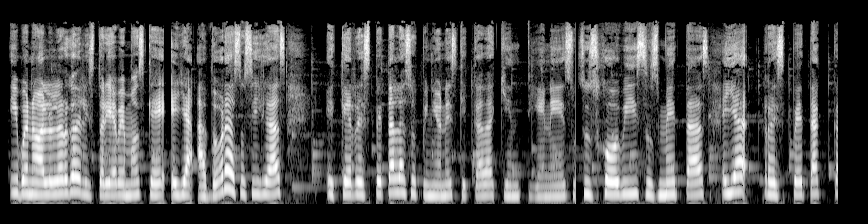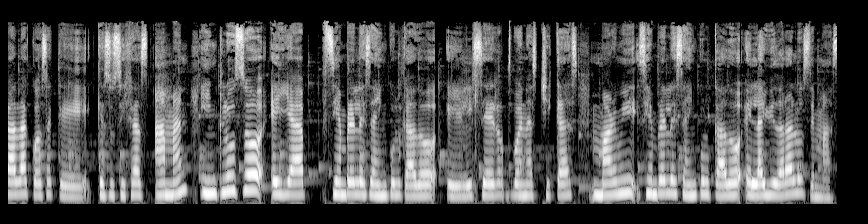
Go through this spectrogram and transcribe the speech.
Y bueno, a lo largo de la historia vemos que ella adora a sus hijas, eh, que respeta las opiniones que cada quien tiene, sus hobbies, sus metas. Ella respeta cada cosa que, que sus hijas aman. Incluso ella siempre les ha inculcado el ser buenas chicas. Marmy siempre les ha inculcado el ayudar a los demás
